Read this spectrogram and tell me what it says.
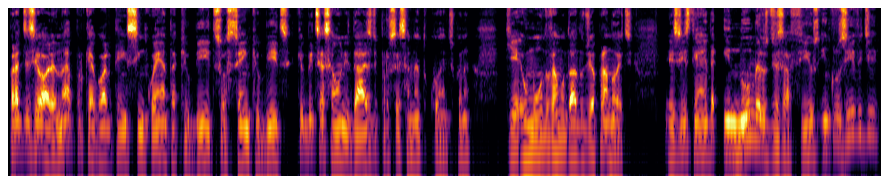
para dizer, olha, não é porque agora tem 50 qubits ou 100 qubits, qubits é essa unidade de processamento quântico, né, que o mundo vai mudar do dia para a noite. Existem ainda inúmeros desafios, inclusive de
